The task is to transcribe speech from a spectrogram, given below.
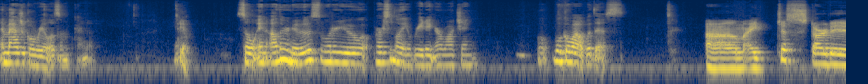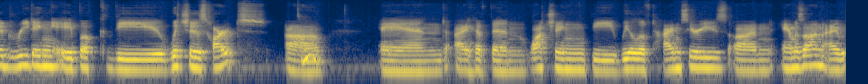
and magical realism, kind of. Yeah. So in other news, what are you personally reading or watching? We'll we'll go out with this. Um, I just started reading a book, The Witch's Heart, uh, and I have been watching the Wheel of Time series on Amazon. I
